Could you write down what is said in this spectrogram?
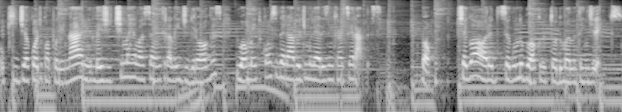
o que, de acordo com Apolinário, legitima a relação entre a lei de drogas e o aumento considerável de mulheres encarceradas. Bom, chegou a hora do segundo bloco do Todo Humano Tem Direitos.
